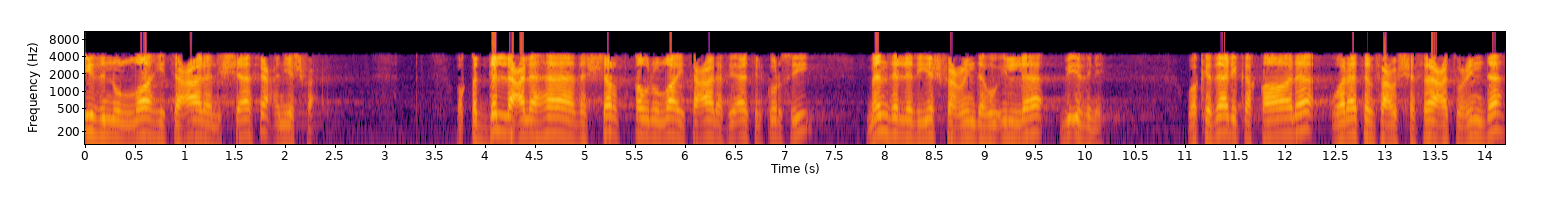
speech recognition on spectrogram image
إذن الله تعالى للشافع أن يشفع. وقد دل على هذا الشرط قول الله تعالى في آية الكرسي من ذا الذي يشفع عنده إلا بإذنه؟ وكذلك قال ولا تنفع الشفاعة عنده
